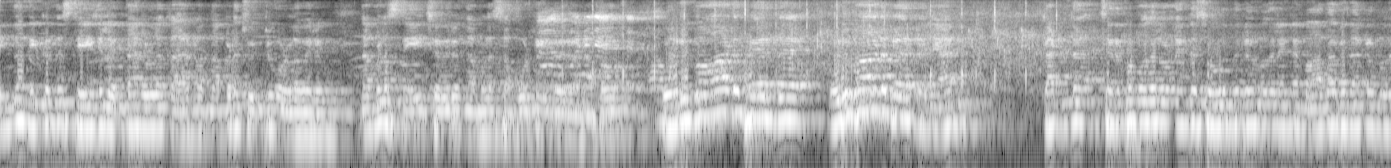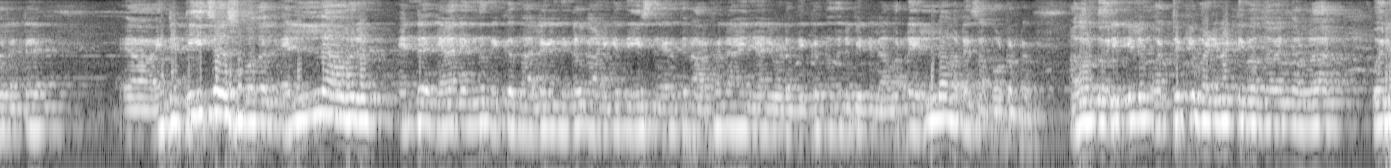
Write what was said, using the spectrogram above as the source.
ഇന്ന് നിൽക്കുന്ന സ്റ്റേജിൽ എത്താനുള്ള കാരണം നമ്മുടെ ചുറ്റുമുള്ളവരും നമ്മളെ സ്നേഹിച്ചവരും നമ്മളെ സപ്പോർട്ട് ചെയ്തവരുമാണ്. അപ്പോൾ ഒരുപാട് പേരുടെ ഒരുപാട് പേരുടെ ഞാൻ കണ്ട ചെറുപ്പം മുതലുള്ള എന്റെ സുഹൃത്തുക്കൾ മുതൽ എന്റെ മാതാപിതാക്കൾ മുതൽ എന്റെ എന്റെ ടീച്ചേഴ്സ് മുതൽ എല്ലാവരും എന്റെ ഞാൻ എന്ന് നിൽക്കുന്ന അല്ലെങ്കിൽ നിങ്ങൾ കാണിക്കുന്ന ഈ സ്നേഹത്തിന് അർഹനായി ഞാൻ ഇവിടെ നിൽക്കുന്നതിന് പിന്നിൽ അവരുടെ എല്ലാവരുടെയും സപ്പോർട്ടുണ്ട് അതുകൊണ്ട് ഒരിക്കലും ഒറ്റയ്ക്ക് വഴിവെട്ടി വന്നു എന്നുള്ള ഒരു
